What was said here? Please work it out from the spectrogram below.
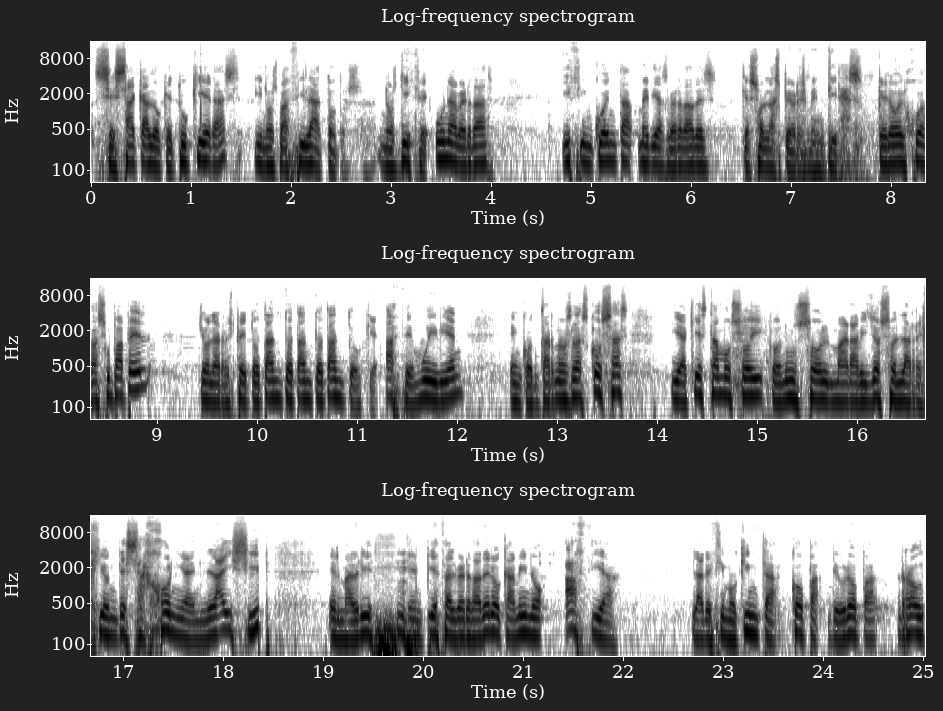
se saca lo que tú quieras y nos vacila a todos. Nos dice una verdad y 50 medias verdades que son las peores mentiras. Pero él juega su papel, yo le respeto tanto, tanto, tanto, que hace muy bien en contarnos las cosas. Y aquí estamos hoy con un sol maravilloso en la región de Sajonia, en Leipzig. El Madrid empieza el verdadero camino hacia la decimoquinta Copa de Europa, Road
